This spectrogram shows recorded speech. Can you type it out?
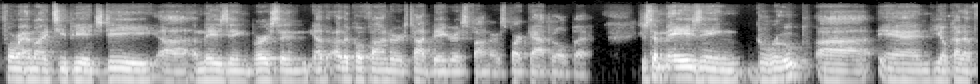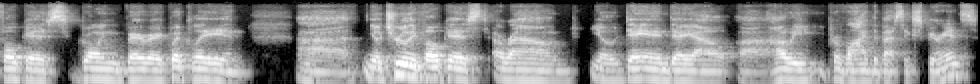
former MIT PhD, uh, amazing person. The other, other co-founder is Todd Dagres, founder of Spark Capital, but just amazing group uh, and you know kind of focus, growing very very quickly and uh, you know truly focused around you know day in day out uh, how we provide the best experience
